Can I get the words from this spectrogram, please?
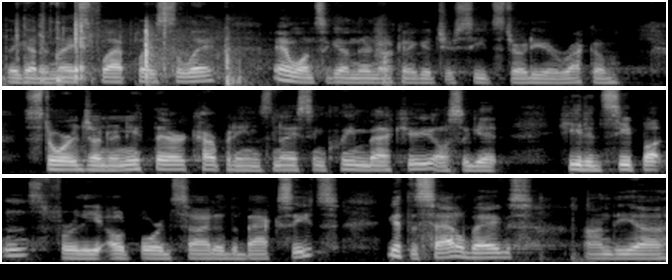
They got a nice flat place to lay. And once again, they're not going to get your seats dirty or wreck them storage underneath there. Carpeting is nice and clean back here. You also get heated seat buttons for the outboard side of the back seats. You get the saddlebags on the uh,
